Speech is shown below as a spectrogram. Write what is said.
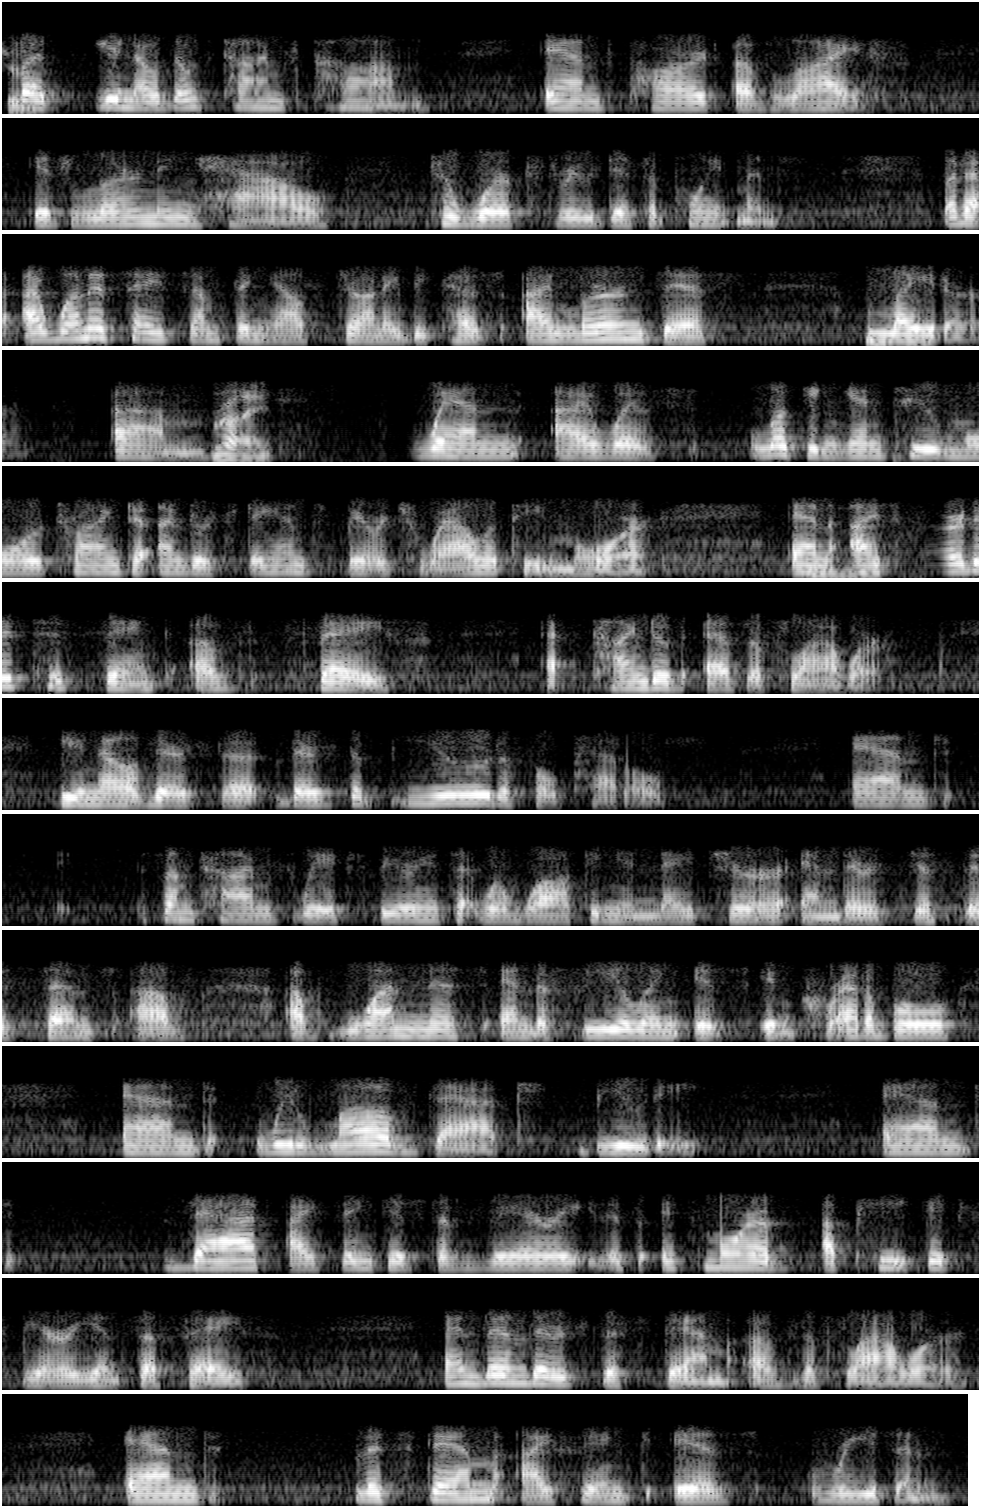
sure. But, you know, those times come. And part of life is learning how to work through disappointments. But I, I want to say something else, Johnny, because I learned this Mhm. later. Um, right. when I was looking into more, trying to understand spirituality more, and Mhm. I started to think of faith a- kind of as a flower. You know, there's the there's the beautiful petals, and sometimes we experience that we're walking in nature, and there's just this sense of of oneness, and the feeling is incredible. And we love that beauty. And that i think is the very it's, it's more of a peak experience of faith. And then there's the stem of the flower and the stem i think is reason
